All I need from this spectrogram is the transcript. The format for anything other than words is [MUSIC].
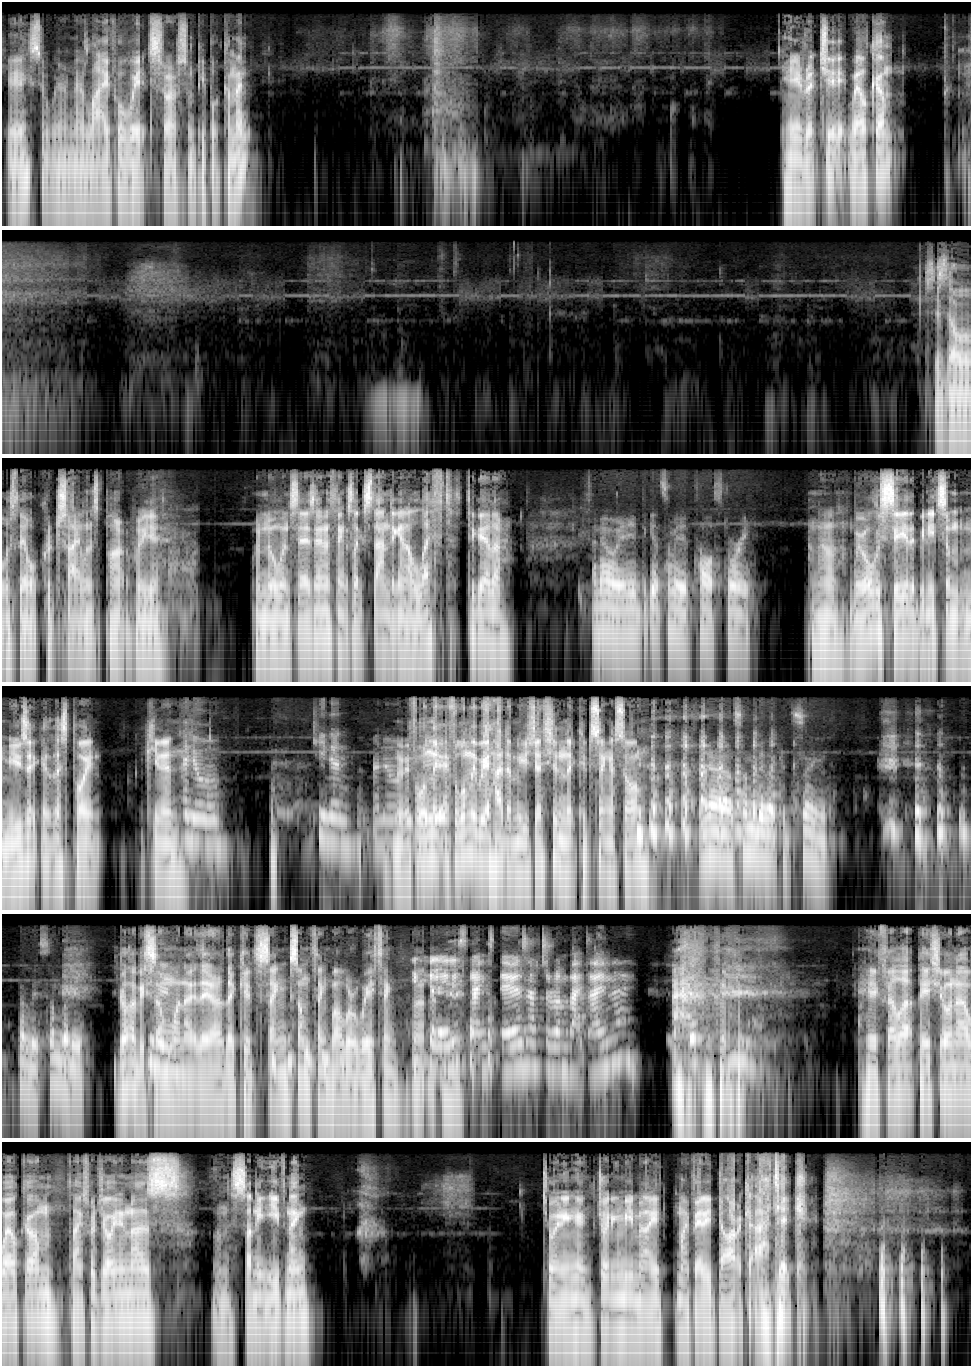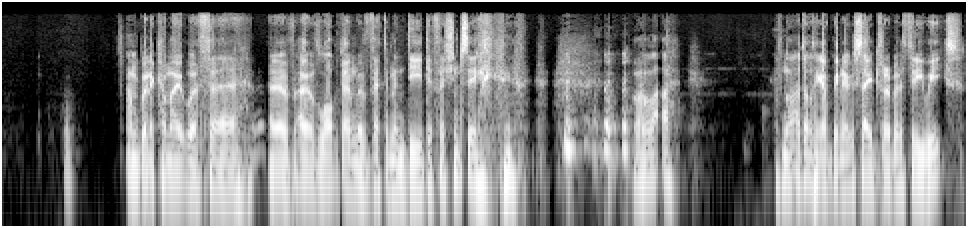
Okay, so we're now live. We'll wait for some people to come in. Hey, Richie, welcome. This is always the awkward silence part where you, when no one says anything. It's like standing in a lift together. I know we need to get somebody to tell a story. I know. We always say that we need some music at this point, Keenan. I know. Keenan, I know. If only if only we had a musician that could sing a song. [LAUGHS] Yeah, somebody that could sing. Gotta be somebody. Got to be Yeah. someone out there that could sing something while we're waiting. but- Ladies downstairs. I have to run back down now. [LAUGHS] hey Philip, hey Shona, welcome. Thanks for joining us on a sunny evening. Joining joining me in my, my very dark attic. I'm going to come out with uh, out, of, out of lockdown with vitamin D deficiency. [LAUGHS] well, I, I've not, I don't think I've been outside for about three weeks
